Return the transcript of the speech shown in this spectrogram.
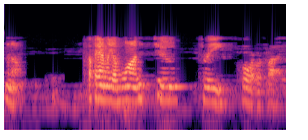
you know a family of one, two, three, four, or five.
